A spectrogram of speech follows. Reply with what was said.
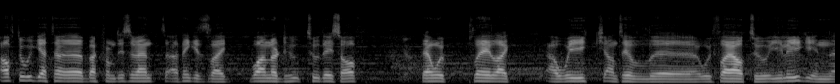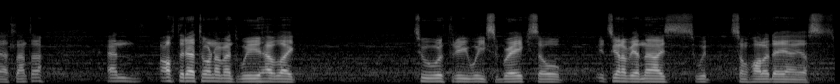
after we get back from this event, I think it's like one or two, two days off. Yeah. Then we play like a week until we fly out to ELEAGUE in Atlanta and after that tournament we have like two or three weeks break so it's gonna be a nice with some holiday and just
